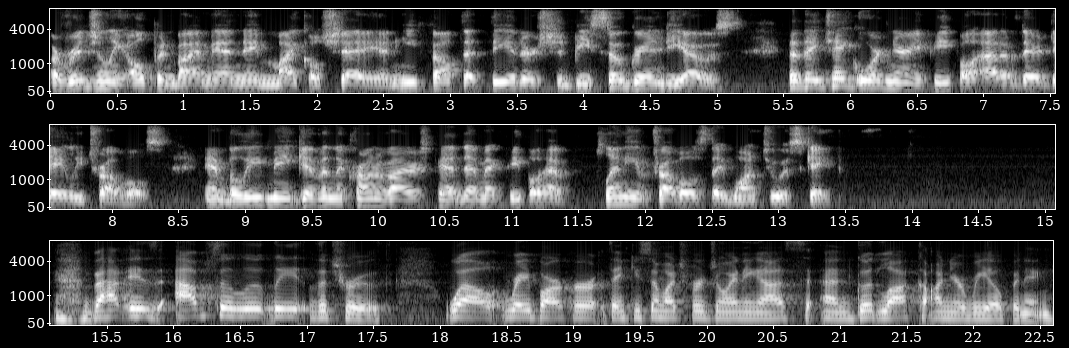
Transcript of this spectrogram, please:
originally opened by a man named Michael Shea, and he felt that theaters should be so grandiose that they take ordinary people out of their daily troubles. And believe me, given the coronavirus pandemic, people have plenty of troubles they want to escape. That is absolutely the truth. Well, Ray Barker, thank you so much for joining us and good luck on your reopening.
